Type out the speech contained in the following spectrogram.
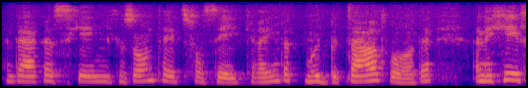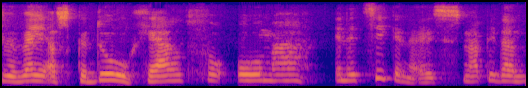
en daar is geen gezondheidsverzekering, dat moet betaald worden. En dan geven wij als cadeau geld voor oma in het ziekenhuis. Snap je? Dan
